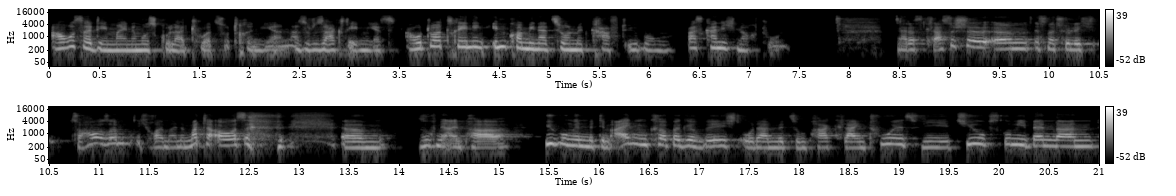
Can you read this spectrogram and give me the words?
außerdem meine Muskulatur zu trainieren? Also du sagst eben jetzt Outdoor-Training in Kombination mit Kraftübungen. Was kann ich noch tun? Ja, das Klassische ähm, ist natürlich zu Hause. Ich räume meine Matte aus, ähm, suche mir ein paar Übungen mit dem eigenen Körpergewicht oder mit so ein paar kleinen Tools wie Tubes, Gummibändern,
